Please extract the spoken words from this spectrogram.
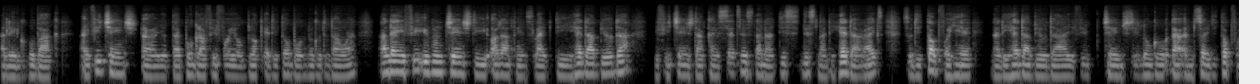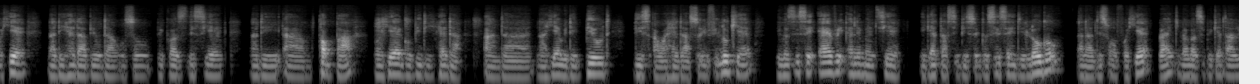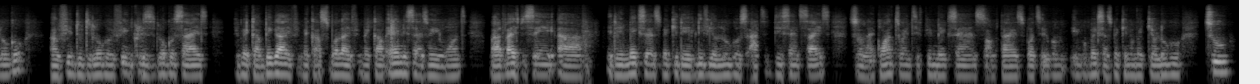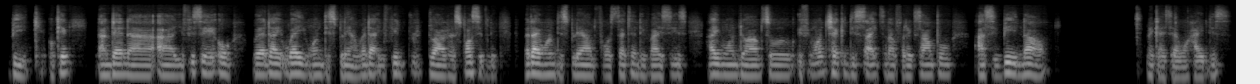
and then go back. And if you change uh, your typography for your block editor but we're not go to that one. And then if you even change the other things like the header builder if you change that kind of settings then this this not the header right? So the top for here now the header builder. If you change the logo that i'm sorry the top for here now the header builder also because this here now the um, top bar but here will be the header. And uh, now here we build this our header. So if you look here you will see say every element here you get that CB. So you can see say the logo and this one for here, right? Remember, so get that logo. And if you do the logo, if you increase the logo size, if you make them bigger, if you make them smaller, if you make them any size where you want. My advice to say uh it makes sense, make it leave your logos at a decent size. So like 120 if it makes sense sometimes, but it will, it will make sense making make your logo too big okay and then uh, uh, if you say oh whether where you want display and whether if you do it responsively whether you want display them for certain devices how you want to do them so if you want to check the site now for example as it be now make i say i want hide this.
